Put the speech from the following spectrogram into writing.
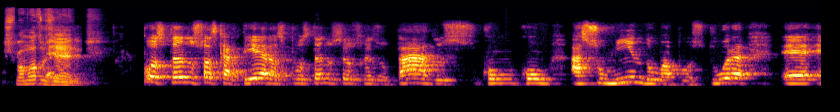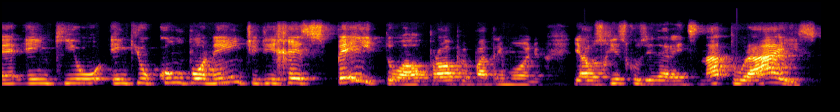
os famosos é, gênios postando suas carteiras, postando seus resultados, com, com assumindo uma postura é, é, em, que o, em que o componente de respeito ao próprio patrimônio e aos riscos inerentes naturais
